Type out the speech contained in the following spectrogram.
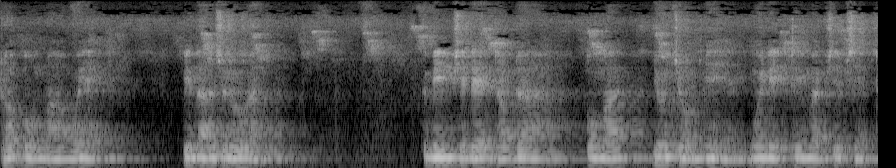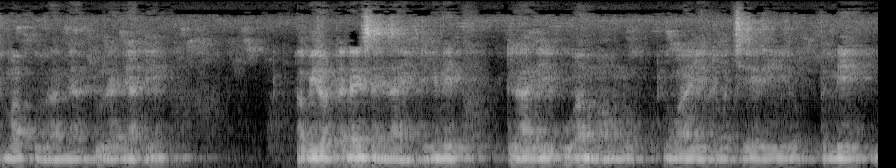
ဒေါ်အုံမာဝဲပြည်သားစုတို့ကသမီးဖြစ်တဲ့ဒေါက်တာပုံမှန်ညိုးကျော်မြင့်ဝင်းနေဒိမတ်ဖြစ်ဖြစ်ဓမ္မပူဇာများလူတိုင်းညတယ်နောက်ပြီးတော့တိုက်တိုက်ဆိုင်ဆိုင်ဒီကနေ့တရားကြီးဦးအမောင် တို့လူမကြီးတော်ချေရီတို့သမီးမ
